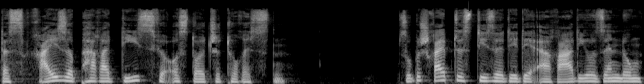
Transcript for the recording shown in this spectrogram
das Reiseparadies für ostdeutsche Touristen. So beschreibt es diese DDR-Radiosendung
